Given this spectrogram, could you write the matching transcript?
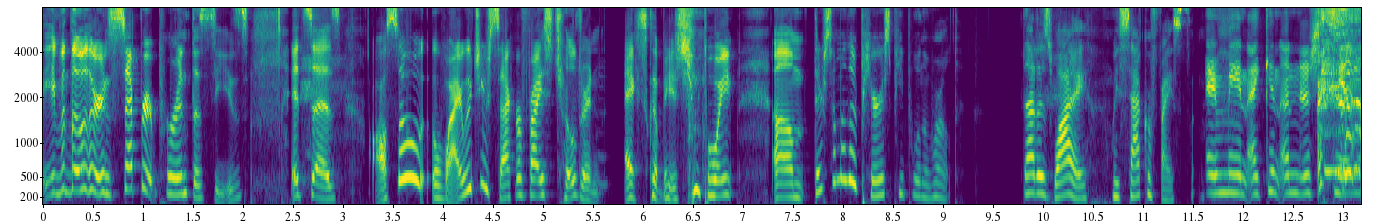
even though they're in separate parentheses, it says, also, why would you sacrifice children? Exclamation point. Um, they're some of the purest people in the world. That is why we sacrifice them. I mean, I can understand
